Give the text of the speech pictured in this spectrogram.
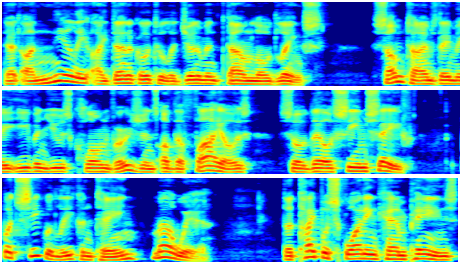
that are nearly identical to legitimate download links. Sometimes they may even use clone versions of the files so they'll seem safe, but secretly contain malware. The type of squatting campaigns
